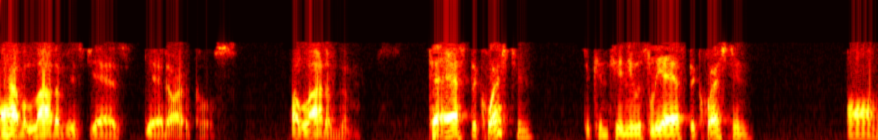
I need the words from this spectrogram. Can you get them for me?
I have a lot of his jazz dead articles a lot of them, to ask the question, to continuously ask the question uh,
